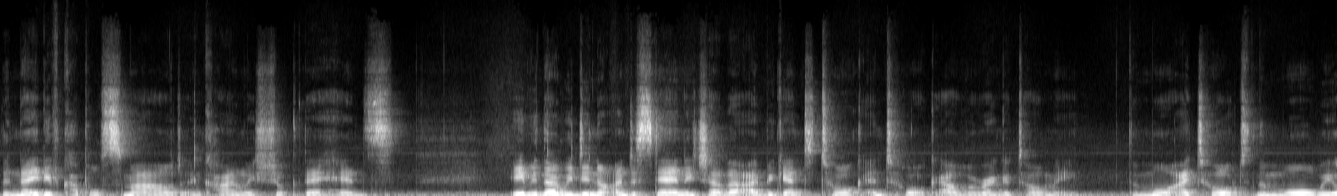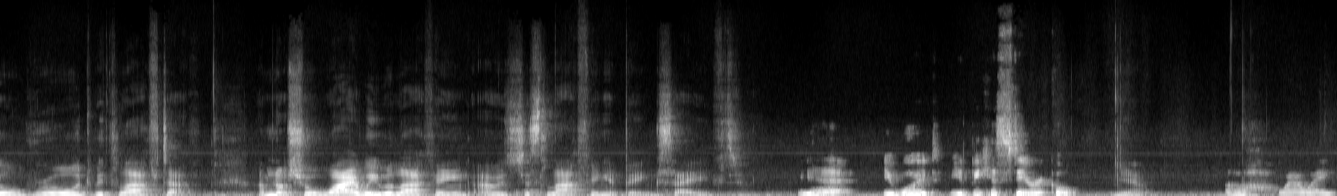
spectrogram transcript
The native couple smiled and kindly shook their heads. Even though we did not understand each other, I began to talk and talk, Alvarenga told me. The more I talked, the more we all roared with laughter. I'm not sure why we were laughing, I was just laughing at being saved. Yeah, you would. You'd be hysterical. Yeah. Oh, wowee. Eh?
